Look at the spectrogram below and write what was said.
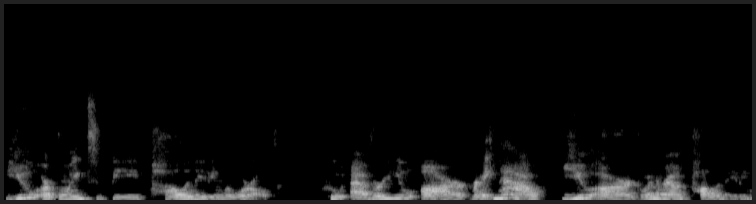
You are going to be pollinating the world. Whoever you are right now, you are going around pollinating.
